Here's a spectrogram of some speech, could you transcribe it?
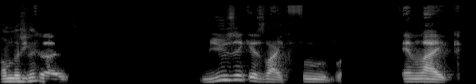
I'm listening. Because music is like food, bro, and like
